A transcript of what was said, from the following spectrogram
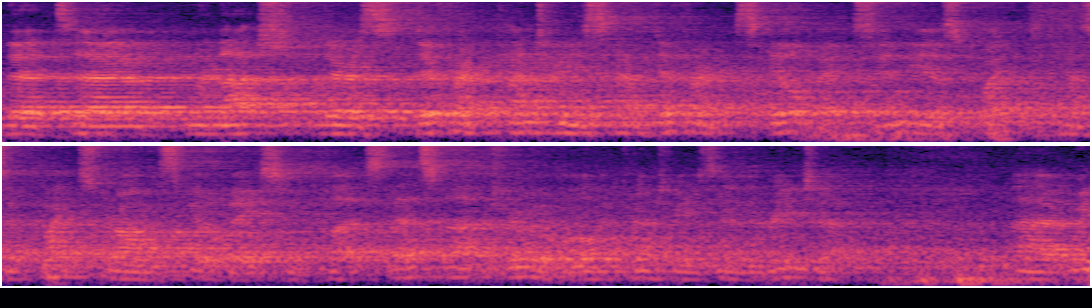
that uh, we're not, there's different countries have different skill base. India quite, has a quite strong skill base in floods. That's not true of all the countries in the region. Uh, we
